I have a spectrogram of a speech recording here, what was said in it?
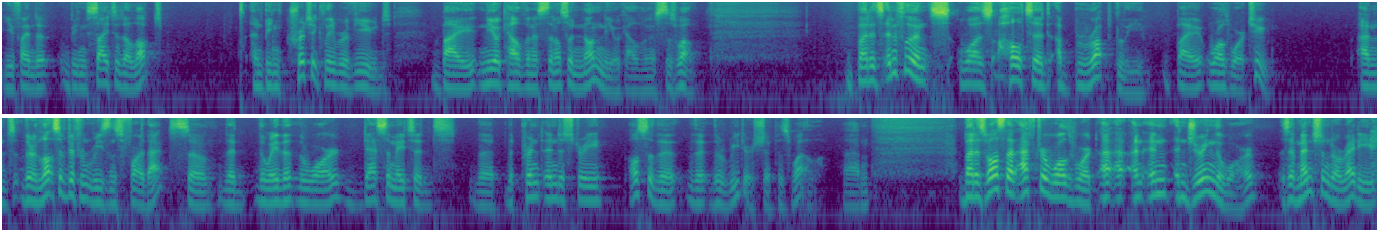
You find it being cited a lot and being critically reviewed by neo Calvinists and also non neo Calvinists as well. But its influence was halted abruptly by World War II. And there are lots of different reasons for that. So, the, the way that the war decimated the, the print industry, also the, the, the readership as well. Um, but as well as that, after World War, uh, uh and, and, and, during the war, as I mentioned already,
